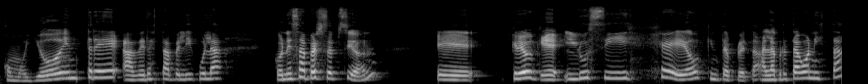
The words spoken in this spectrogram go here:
como yo entré a ver esta película con esa percepción, eh, creo que Lucy Hale, que interpreta a la protagonista,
